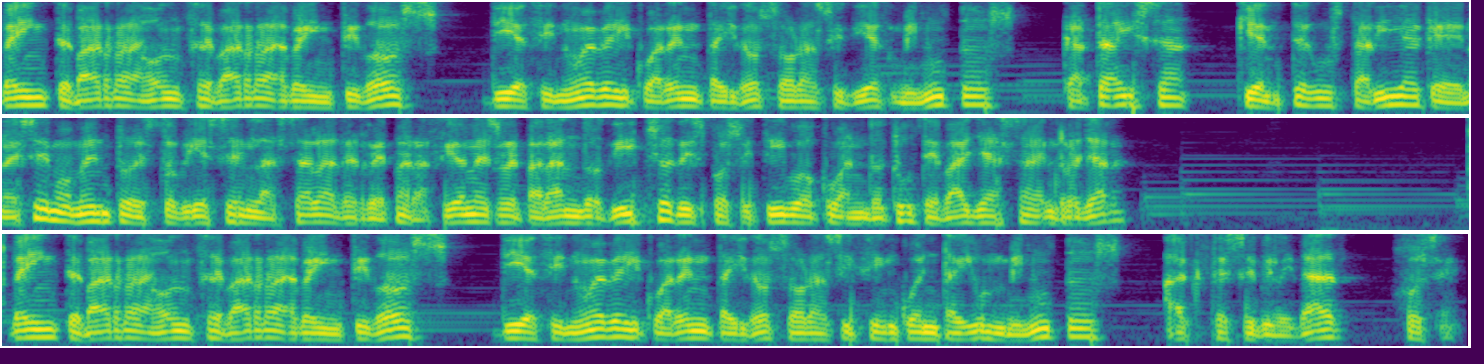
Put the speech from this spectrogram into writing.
20 barra 11 barra 22, 19 y 42 horas y 10 minutos, Kataisa, ¿quién te gustaría que en ese momento estuviese en la sala de reparaciones reparando dicho dispositivo cuando tú te vayas a enrollar? 20 barra 11 barra 22, 19 y 42 horas y 51 minutos, accesibilidad, José.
